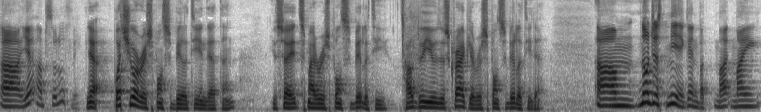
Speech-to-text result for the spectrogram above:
Uh, yeah, absolutely. Yeah. What's your responsibility in that then? You say it's my responsibility. How do you describe your responsibility then? Um, not just me again, but my, my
